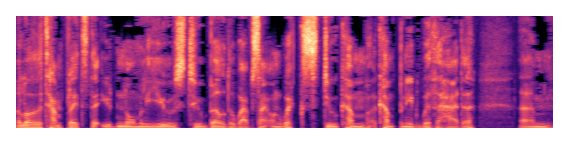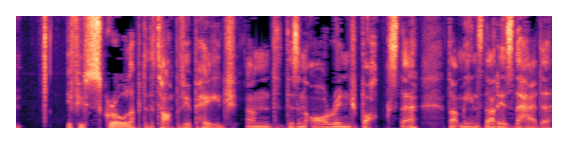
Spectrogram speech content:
a lot of the templates that you'd normally use to build a website on Wix do come accompanied with a header. Um, if you scroll up to the top of your page and there's an orange box there, that means that is the header.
